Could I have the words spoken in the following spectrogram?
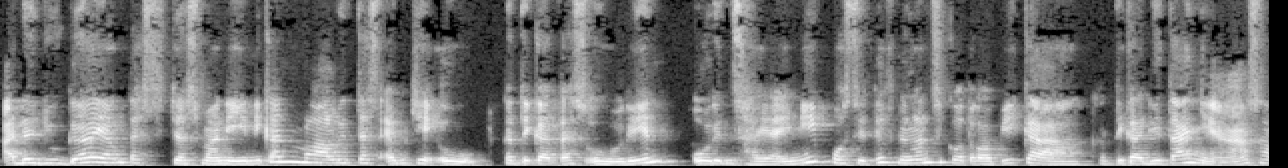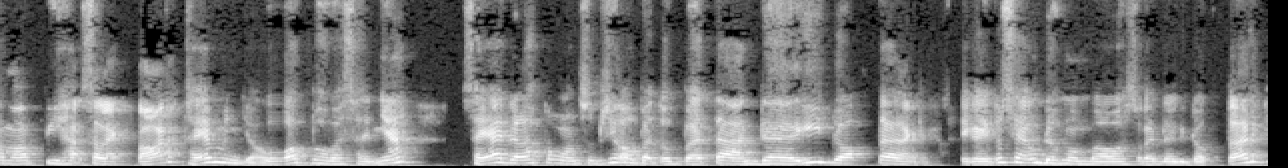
ada juga yang tes jasmani ini kan melalui tes MCU. Ketika tes urin, urin saya ini positif dengan psikotropika. Ketika ditanya sama pihak selektor, saya menjawab bahwasannya saya adalah pengonsumsi obat-obatan dari dokter. Ketika itu saya sudah membawa surat dari dokter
